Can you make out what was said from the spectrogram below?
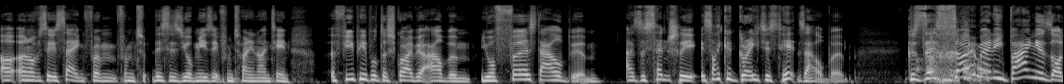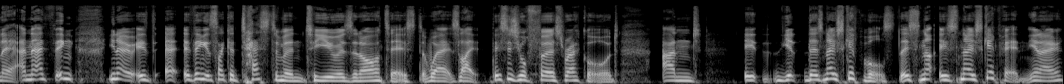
Uh, and obviously, you're saying from from t- this is your music from 2019. A few people describe your album, your first album, as essentially it's like a greatest hits album because there's so many bangers on it. And I think, you know, it, I think it's like a testament to you as an artist where it's like, this is your first record and it, you, there's no skippables. It's not, it's no skipping, you know,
